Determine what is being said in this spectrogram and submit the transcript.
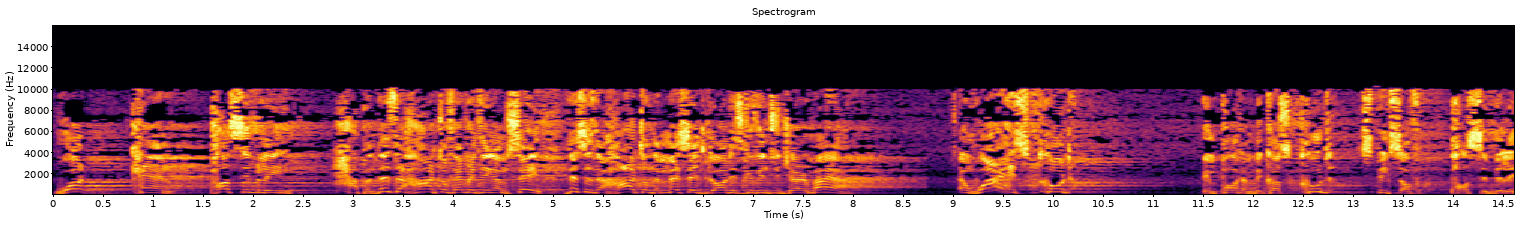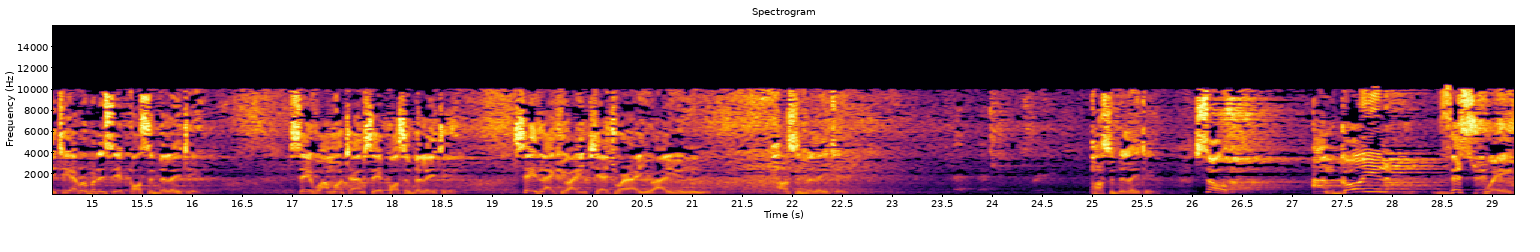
What can possibly happen? This is the heart of everything I'm saying. This is the heart of the message God is giving to Jeremiah. And why is could important? Because could speaks of possibility. Everybody say possibility. Say one more time. Say possibility. Say it like you are in church. Where are you? Are you in possibility? Possibility. So, I'm going this way.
